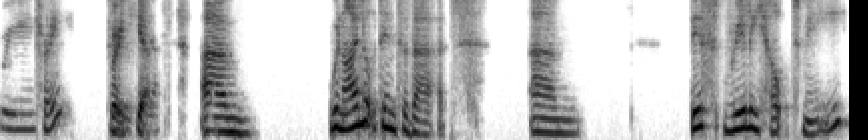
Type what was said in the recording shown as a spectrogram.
three, three, three, yeah. yeah. Um, when I looked into that, um, this really helped me.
